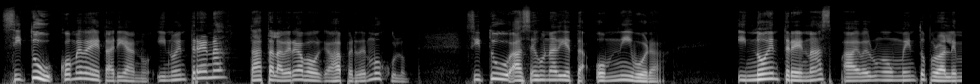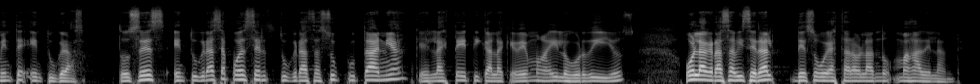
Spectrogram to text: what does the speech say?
Si tú comes vegetariano y no entrenas, estás hasta la verga porque vas a perder músculo. Si tú haces una dieta omnívora y no entrenas, va a haber un aumento probablemente en tu grasa. Entonces, en tu grasa puede ser tu grasa subcutánea, que es la estética, la que vemos ahí, los gordillos, o la grasa visceral, de eso voy a estar hablando más adelante.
